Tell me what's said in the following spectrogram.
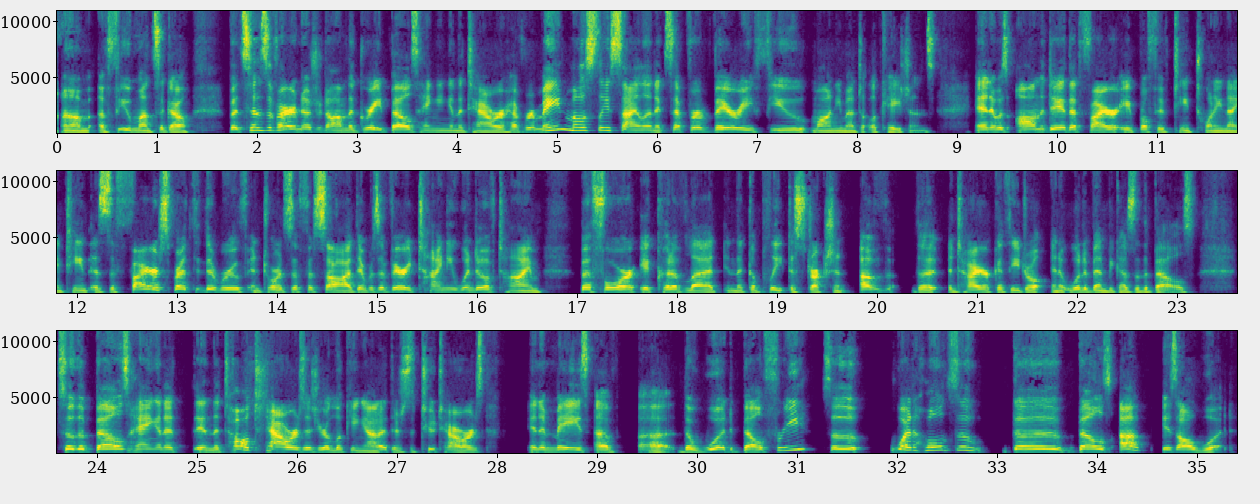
um, a few months ago. But since the fire of Notre Dame, the great bells hanging in the tower have remained mostly silent, except for very few monumental occasions. And it was on the day of that fire, April 15th, 2019. As the fire spread through the roof and towards the facade, there was a very tiny window of time before it could have led in the complete destruction of the entire cathedral and it would have been because of the bells so the bells hang in, a, in the tall towers as you're looking at it there's the two towers in a maze of uh, the wood belfry so what holds the the bells up is all wood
